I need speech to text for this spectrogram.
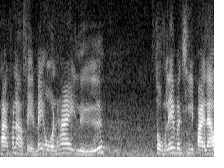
ทางฝรั่งเศสไม่โอนให้หรือส่งเลขบัญชีไปแล้ว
